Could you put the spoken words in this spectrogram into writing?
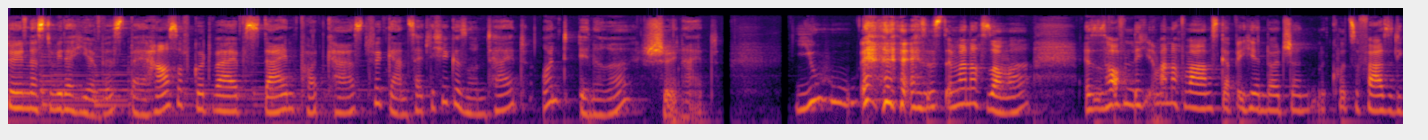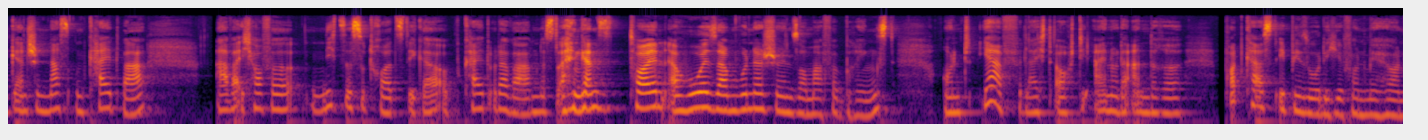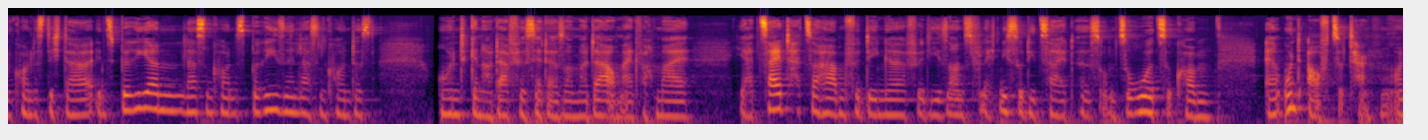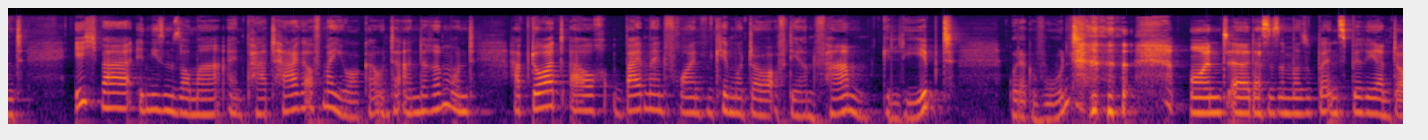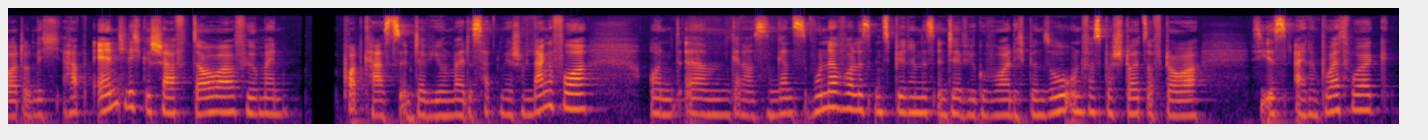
Schön, dass du wieder hier bist bei House of Good Vibes, dein Podcast für ganzheitliche Gesundheit und innere Schönheit. Juhu, es ist immer noch Sommer. Es ist hoffentlich immer noch warm. Es gab ja hier in Deutschland eine kurze Phase, die ganz schön nass und kalt war. Aber ich hoffe, nichtsdestotrotz, egal ob kalt oder warm, dass du einen ganz tollen, erholsamen, wunderschönen Sommer verbringst und ja, vielleicht auch die ein oder andere Podcast-Episode hier von mir hören konntest, dich da inspirieren lassen konntest, berieseln lassen konntest. Und genau dafür ist ja der Sommer da, um einfach mal ja, Zeit zu haben für Dinge, für die sonst vielleicht nicht so die Zeit ist, um zur Ruhe zu kommen äh, und aufzutanken. Und ich war in diesem Sommer ein paar Tage auf Mallorca unter anderem und habe dort auch bei meinen Freunden Kim und Dora auf deren Farm gelebt oder gewohnt. und äh, das ist immer super inspirierend dort. Und ich habe endlich geschafft, Dora für meinen Podcast zu interviewen, weil das hatten wir schon lange vor. Und ähm, genau, es ist ein ganz wundervolles, inspirierendes Interview geworden. Ich bin so unfassbar stolz auf Dora. Sie ist eine Breathwork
